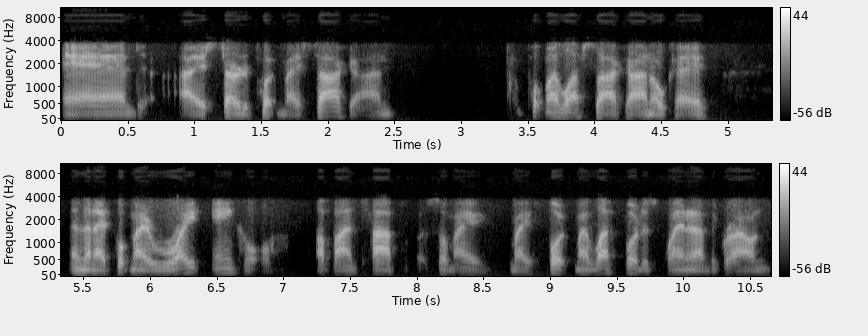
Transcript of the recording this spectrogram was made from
and I started putting my sock on. Put my left sock on, okay, and then I put my right ankle up on top. So my my foot, my left foot is planted on the ground,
